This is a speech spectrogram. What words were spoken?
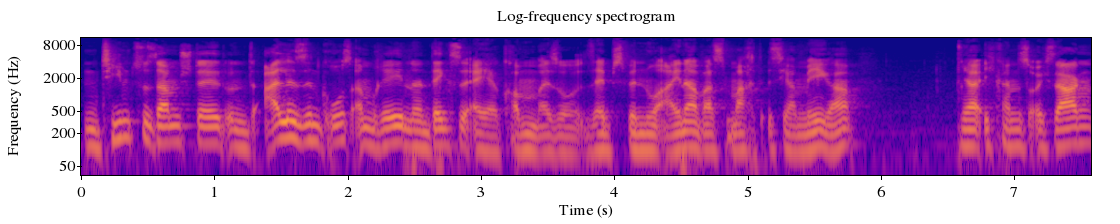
ein Team zusammenstellt und alle sind groß am Reden, dann denkst du, ey, ja komm, also selbst wenn nur einer was macht, ist ja mega. Ja, ich kann es euch sagen,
